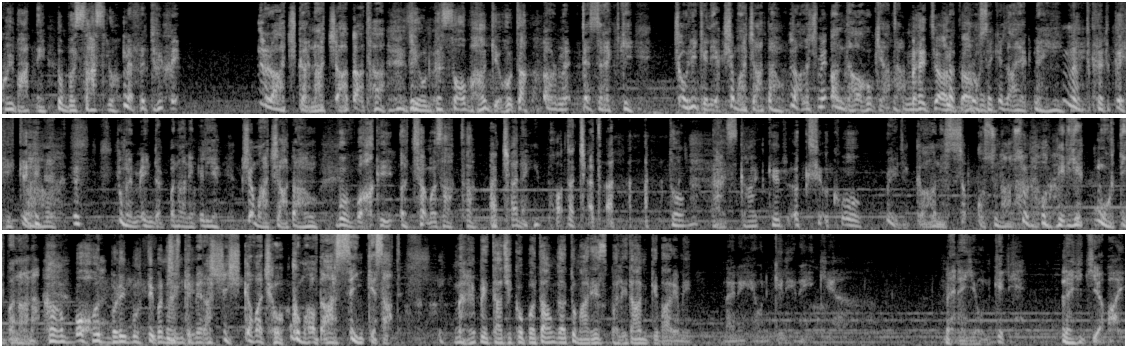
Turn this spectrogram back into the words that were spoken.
कोई बात नहीं तुम बस सांस लो। मैं पृथ्वी पे राज करना चाहता था। ये उनका सौभाग्य होता। और मैं टेसरेक्ट की चोरी के लिए क्षमा चाहता हूँ। लालच में अंधा हो गया था। मैं जानता हूँ। के लायक नहीं। नटखट कहीं के हाँ, तुम्हें मेंढक बनाने के लिए क्षमा चाहता हूँ। वो वाकई अच्छा मज़ाक था। अच्छा नहीं बहुत अच्छा था। तुम एस्गार्ड के रक्षक हो। मेरी कहानी सबको सुना सुना और मेरी एक मूर्ति बनाना। हाँ बहुत बड़ी मूर्ति बनाएँगे। मेरा शीश कवच हो घुमावदार सिंह के साथ। मैं पिताजी को बताऊँगा तुम्हारे इस बलिदान के बारे में। मैंने ये उनके लिए नहीं किया। मैंने ये उनके लिए नहीं किया भाई।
